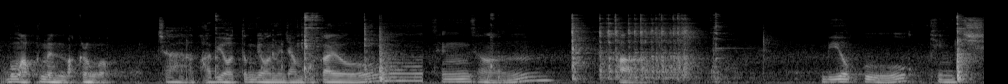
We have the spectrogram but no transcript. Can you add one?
몸 아프면 막 그런 거자 밥이 어떤 게 왔는지 한번 볼까요? 생선 밥 미역국 김치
